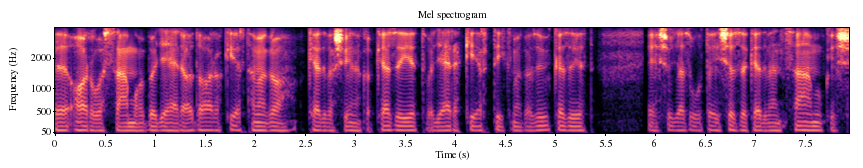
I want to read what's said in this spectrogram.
arról számol be, hogy erre a dalra kérte meg a kedvesének a kezét, vagy erre kérték meg az ő kezét, és hogy azóta is ez a kedvenc számuk, és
